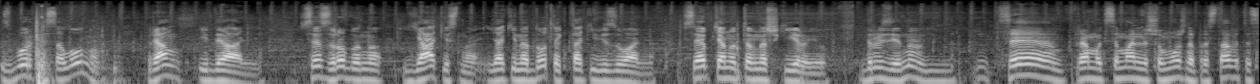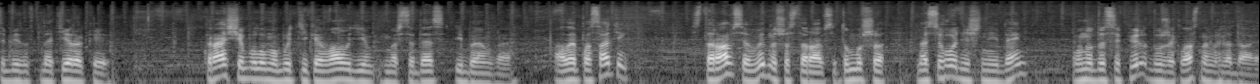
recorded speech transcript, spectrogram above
зборки салону прям ідеальні. Все зроблено якісно, як і на дотик, так і візуально. Все обтягнуте в шкірою. Друзі, ну це прям максимально, що можна представити собі на ті роки. Краще було, мабуть, тільки в Audi, Mercedes і BMW. Але Passat старався, видно, що старався, тому що на сьогоднішній день воно до сих пір дуже класно виглядає.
